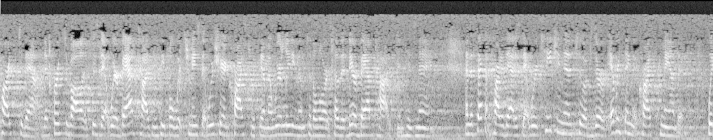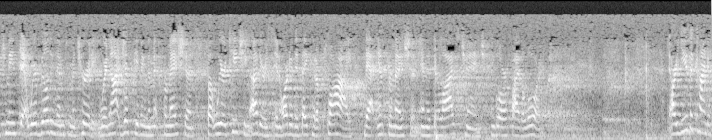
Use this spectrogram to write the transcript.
parts to that. That first of all, it says that we're baptizing people, which means that we're sharing Christ with them and we're leading them to the Lord so that they're baptized in His name. And the second part of that is that we're teaching them to observe everything that Christ commanded which means that we're building them to maturity. We're not just giving them information, but we're teaching others in order that they could apply that information and that their lives change and glorify the Lord. Are you the kind of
